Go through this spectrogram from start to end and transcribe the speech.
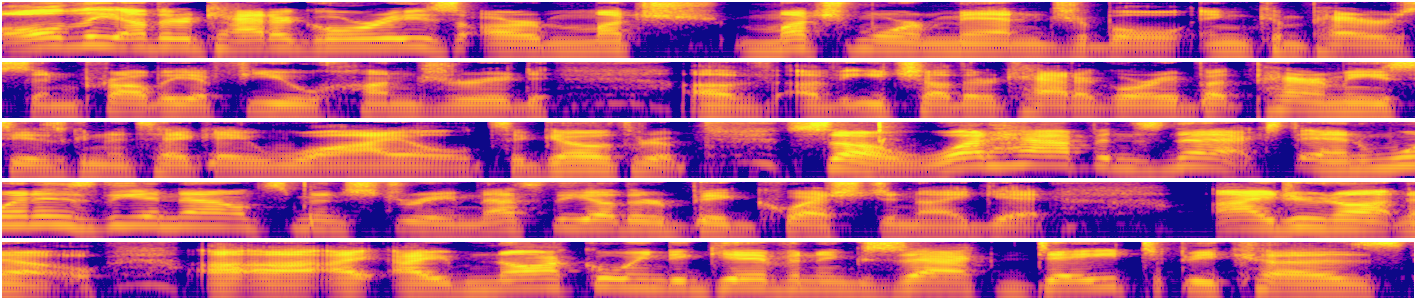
all the other categories are much much more manageable in comparison probably a few hundred of, of each other category but paramecia is going to take a while to go through so what happens next and when is the announcement stream that's the other big question i get i do not know uh, I, i'm not going to give an exact date because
